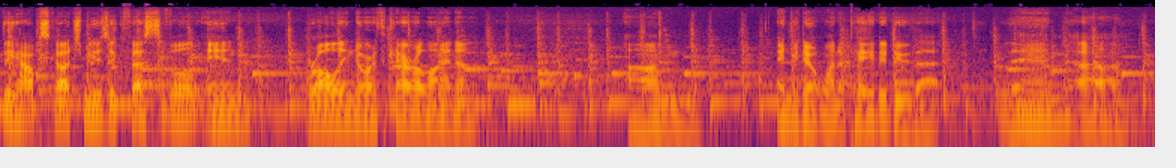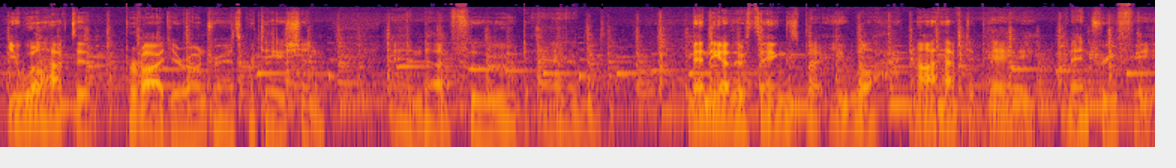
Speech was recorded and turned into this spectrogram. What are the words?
the Hopscotch Music Festival in Raleigh, North Carolina, um, and you don't want to pay to do that, then uh, you will have to provide your own transportation and uh, food and many other things, but you will not have to pay an entry fee.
